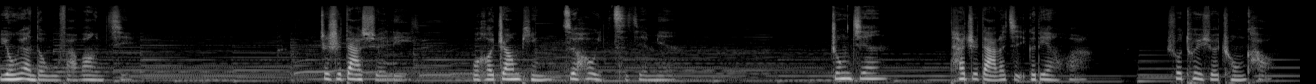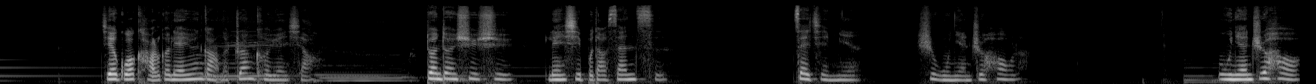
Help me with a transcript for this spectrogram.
永远都无法忘记。这是大学里，我和张平最后一次见面。中间，他只打了几个电话，说退学重考。结果考了个连云港的专科院校，断断续续联系不到三次。再见面，是五年之后了。五年之后，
